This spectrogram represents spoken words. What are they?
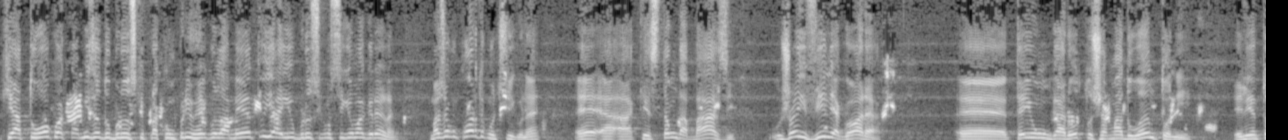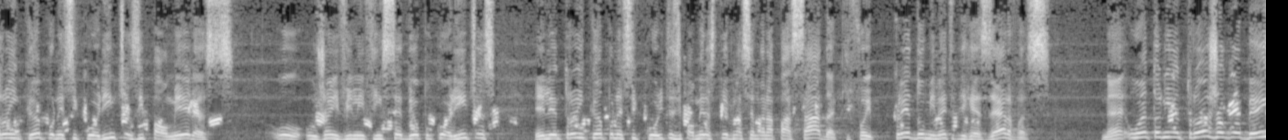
que atuou com a camisa do Brusque para cumprir o regulamento e aí o Brusque conseguiu uma grana. Mas eu concordo contigo, né? É, a, a questão da base, o Joinville agora é, tem um garoto chamado Anthony, ele entrou em campo nesse Corinthians e Palmeiras. O, o Joinville, enfim, cedeu para o Corinthians ele entrou em campo nesse Corinthians e Palmeiras teve na semana passada, que foi predominante de reservas. Né? O Antônio entrou, jogou bem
